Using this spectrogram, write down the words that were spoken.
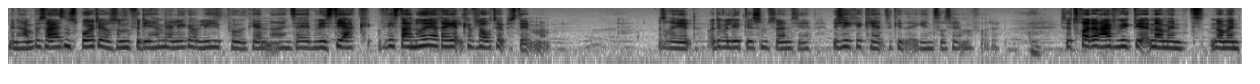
Men ham på 16 spurgte jeg jo sådan, fordi han ligger jo lige på kanten, og han sagde, hvis, er, hvis der er noget, jeg reelt kan få lov til at bestemme om, altså reelt, og det var lidt det, som Søren siger, hvis jeg ikke kan, så gider jeg ikke interessere mig for det. Mm. Så jeg tror, det er ret vigtigt, at når man, når man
